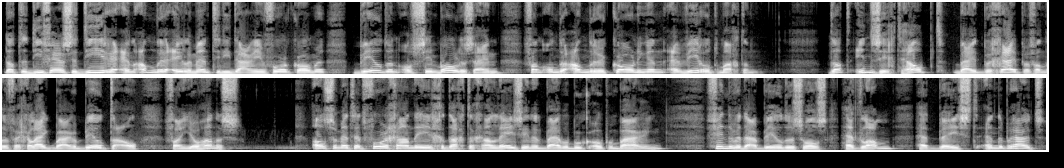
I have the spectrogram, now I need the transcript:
dat de diverse dieren en andere elementen die daarin voorkomen beelden of symbolen zijn van onder andere koningen en wereldmachten. Dat inzicht helpt bij het begrijpen van de vergelijkbare beeldtaal van Johannes. Als we met het voorgaande in gedachten gaan lezen in het Bijbelboek Openbaring, vinden we daar beelden zoals het lam, het beest en de bruid.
